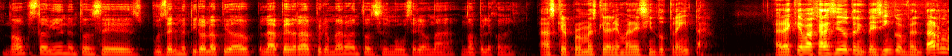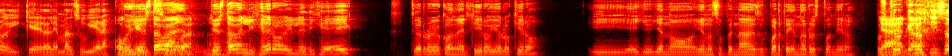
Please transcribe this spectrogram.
no, pues está bien. Entonces, pues él me tiró la, pida- la pedrada primero, entonces me gustaría una, una pelea con él. Ah, es que el problema es que el alemán es 130. Habría que bajar a 135, enfrentarlo y que el alemán subiera. O pues que yo estaba, en, yo estaba en ligero y le dije, hey, qué rollo con el tiro, yo lo quiero. Y ellos ya no, ya no supe nada de su parte, ya no respondieron. Pues Ya, creo que no. quiso.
